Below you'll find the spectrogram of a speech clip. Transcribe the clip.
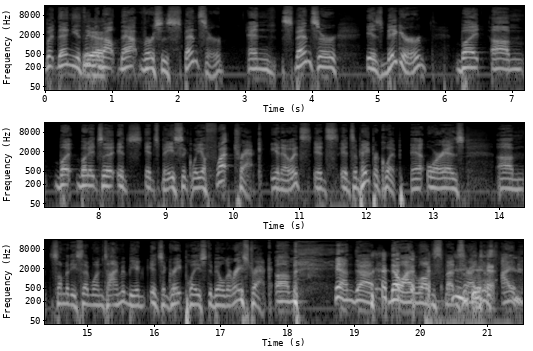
But then you think Yeah. about that versus Spencer, and Spencer is bigger, but um, but but it's a it's it's basically a flat track. You know, it's it's it's a paperclip, eh, or as um, somebody said one time, it'd be a, it's a great place to build a racetrack. Um, and uh, no, I love Spencer. I just I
